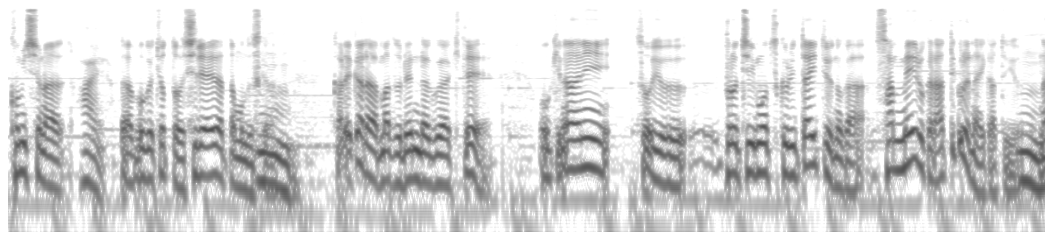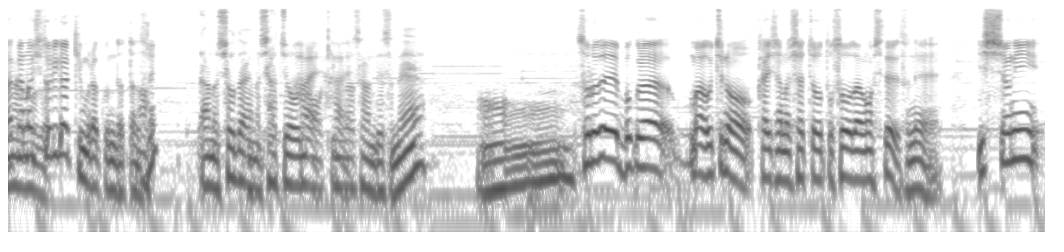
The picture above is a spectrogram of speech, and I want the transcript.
コミッショナーが僕はちょっと知り合いだったもんですから、うん、彼からまず連絡が来て沖縄にそういうプロチームを作りたいというのが3メールからあってくれないかという、うん、中の一人が木村君だったんですね。あの初代の社長の木村さんですね。はいはいそれで僕ら、まあ、うちの会社の社長と相談をしてですね一緒に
